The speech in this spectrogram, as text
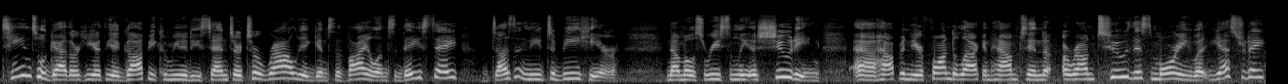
teens will gather here at the Agape Community Center to rally against the violence they say doesn't need to be here. Now, most recently, a shooting uh, happened near Fond du Lac and Hampton around 2 this morning. But yesterday,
